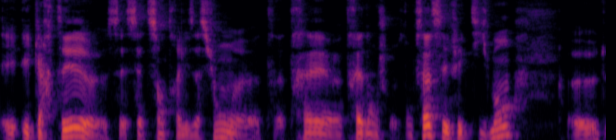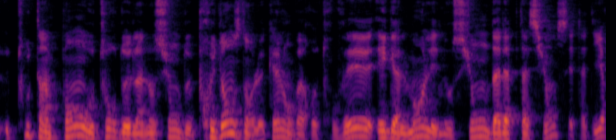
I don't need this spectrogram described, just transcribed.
écarter cette centralisation très, très dangereuse. Donc ça, c'est effectivement tout un pan autour de la notion de prudence dans lequel on va retrouver également les notions d'adaptation, c'est-à-dire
